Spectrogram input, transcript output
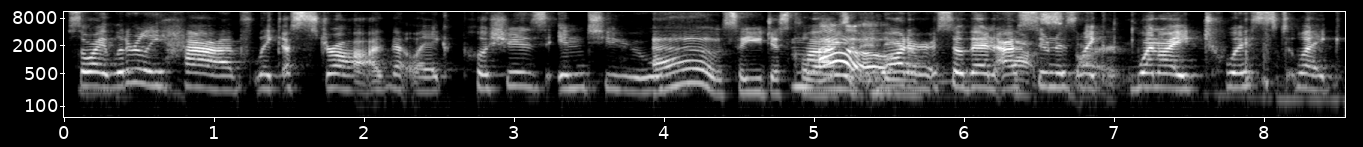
So I mm-hmm. literally have like a straw that like pushes into Oh, so you just my collapse it into water. So then as That's soon as smart. like when I twist, like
